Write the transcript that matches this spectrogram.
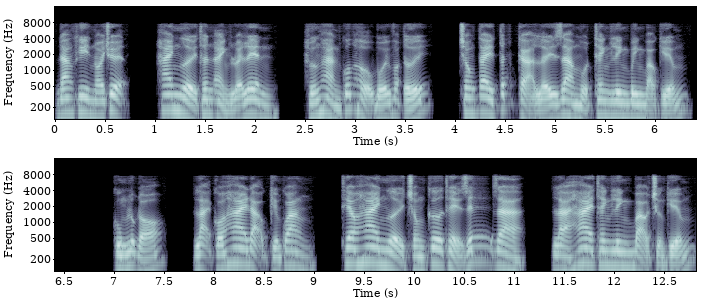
Đang khi nói chuyện, hai người thân ảnh lóe lên, hướng Hàn Quốc hậu bối vọt tới, trong tay tất cả lấy ra một thanh linh binh bảo kiếm. Cùng lúc đó, lại có hai đạo kiếm quang, theo hai người trong cơ thể giết ra, là hai thanh linh bảo trường kiếm.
